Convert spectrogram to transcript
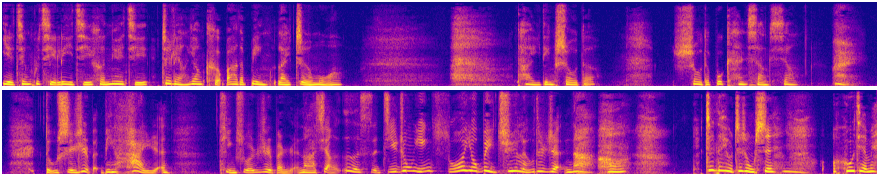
也经不起痢疾和疟疾这两样可怕的病来折磨，他一定受的，受的不堪想象。唉，都是日本兵害人。听说日本人呐，想饿死集中营所有被拘留的人呐。啊，真的有这种事？胡姐妹，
